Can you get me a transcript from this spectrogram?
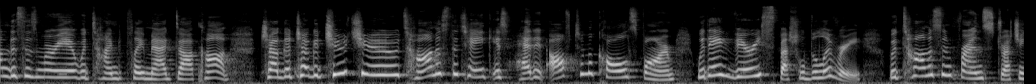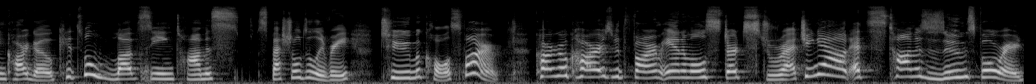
Everyone, this is Maria with TimeToPlayMag.com. Chugga chugga choo choo! Thomas the Tank is headed off to McColl's farm with a very special delivery. With Thomas and friends stretching cargo, kids will love seeing Thomas special delivery to McColl's farm. Cargo cars with farm animals start stretching out as Thomas zooms forward.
